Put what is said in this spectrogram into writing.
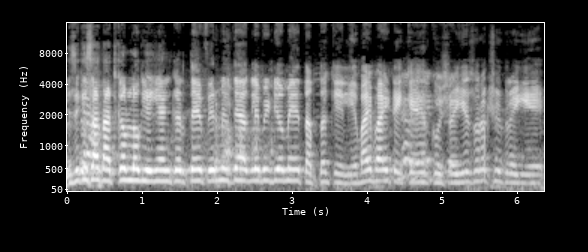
इसी के साथ आज का ब्लॉग यही एंड करते हैं। फिर मिलते हैं अगले वीडियो में। तब तक के लिए बाय बाय टेक केयर खुश रहिए, सुरक्षित रहिए।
